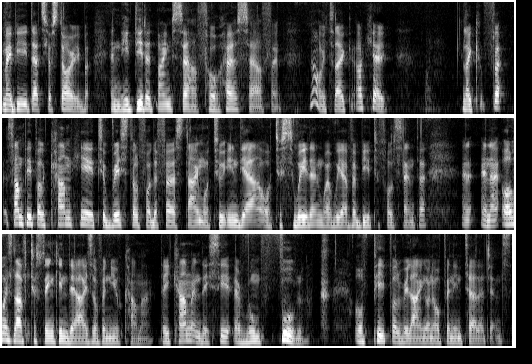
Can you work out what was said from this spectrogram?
maybe that's your story, but and he did it by himself or herself, and no, it's like okay, like some people come here to Bristol for the first time or to India or to Sweden where we have a beautiful center. And, and I always love to think in the eyes of a newcomer. They come and they see a room full of people relying on open intelligence.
